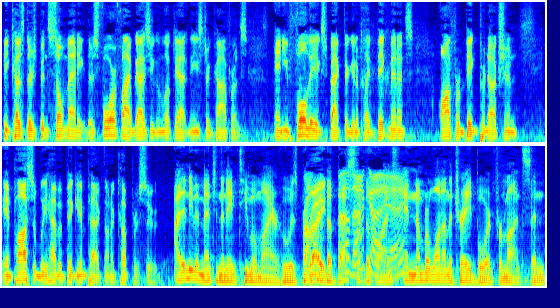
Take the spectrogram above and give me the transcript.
because there's been so many. There's four or five guys you can look at in the Eastern Conference, and you fully expect they're going to play big minutes, offer big production, and possibly have a big impact on a cup pursuit. I didn't even mention the name Timo Meier, who was probably Right. the best Oh, of the guy, bunch eh? and number one on the trade board for months, and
